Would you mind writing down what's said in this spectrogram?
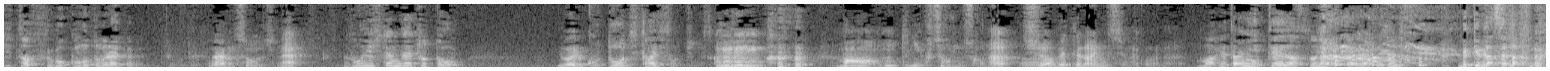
実はすごく求められてるっていうことですね、そうですね。そういう視点でちょっといわゆるご当地体操っていうんですか、ね、まあ本当にいくつあるんですかね。調べてないんですよねこれね。まあ下手に手出すと厄介なことに。抜け出せなくなる。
